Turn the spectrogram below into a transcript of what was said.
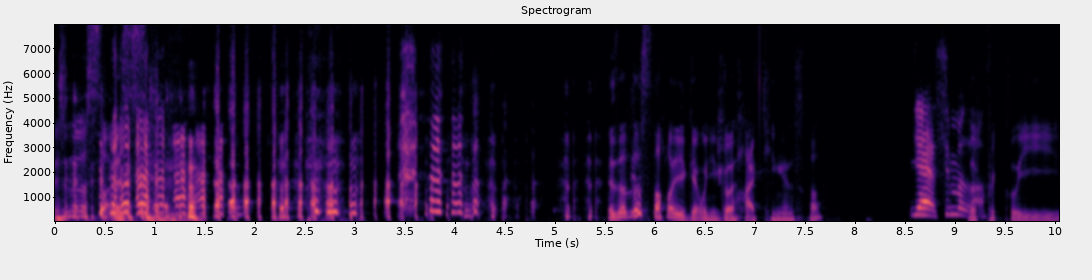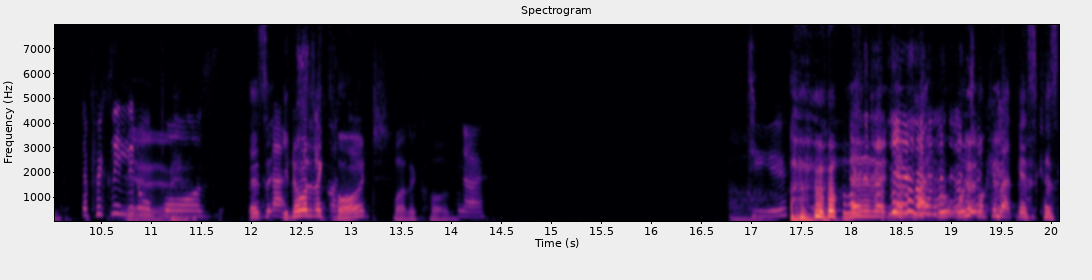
Isn't it a si- is, is that the stuff that you get when you go hiking and stuff? Yeah, similar. The prickly, The prickly little Yeah, yeah. balls. There's a- you know what they're stick you. called? what are they called? No. Do ah. you? No, no, no. no my, we, we're talking about this because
